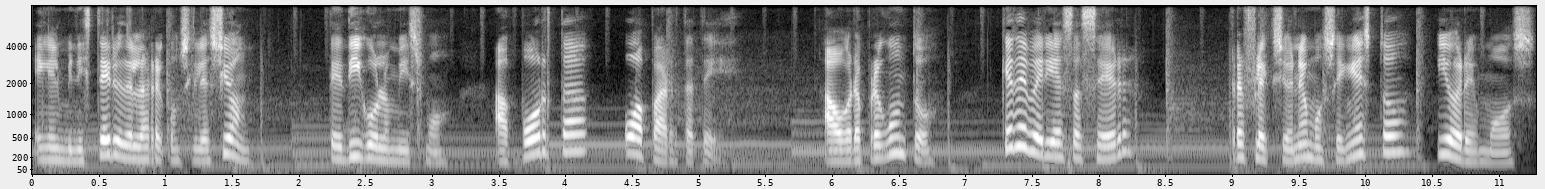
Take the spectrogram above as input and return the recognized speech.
En el Ministerio de la Reconciliación, te digo lo mismo, aporta o apártate. Ahora pregunto, ¿Qué deberías hacer? Reflexionemos en esto y oremos.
